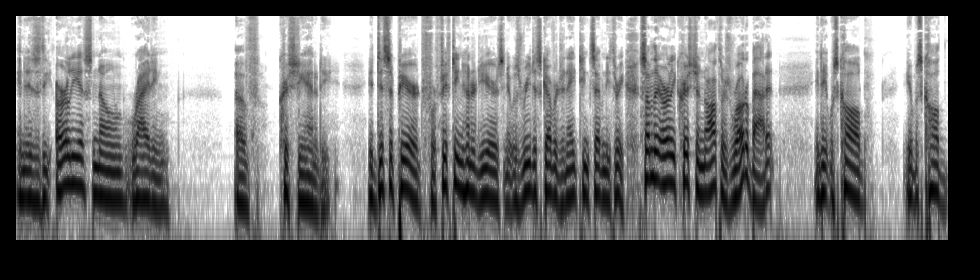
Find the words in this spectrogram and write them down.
and it is the earliest known writing of Christianity. It disappeared for 1500 years and it was rediscovered in 1873. Some of the early Christian authors wrote about it and it was called it was called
